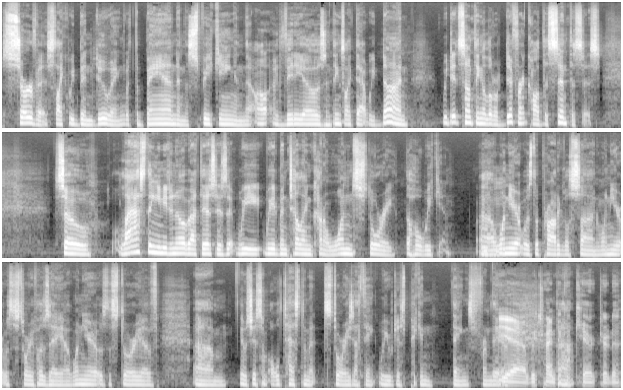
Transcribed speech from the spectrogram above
service like we'd been doing with the band and the speaking and the uh, videos and things like that we'd done, we did something a little different called the synthesis. So, last thing you need to know about this is that we we had been telling kind of one story the whole weekend. Uh, One year it was the prodigal son. One year it was the story of Hosea. One year it was the story of, um, it was just some Old Testament stories. I think we were just picking things from there Yeah. We try and pick a character to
